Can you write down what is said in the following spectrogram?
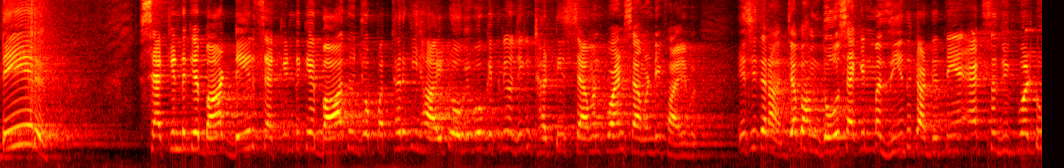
डेढ़ सेकंड के बाद, डेढ़ सेकंड के बाद जो पत्थर की हाइट होगी, वो कितनी हो जाएगी? 37.75 इसी तरह, जब हम दो सेकंड मजीद कर देते हैं, x is equal to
